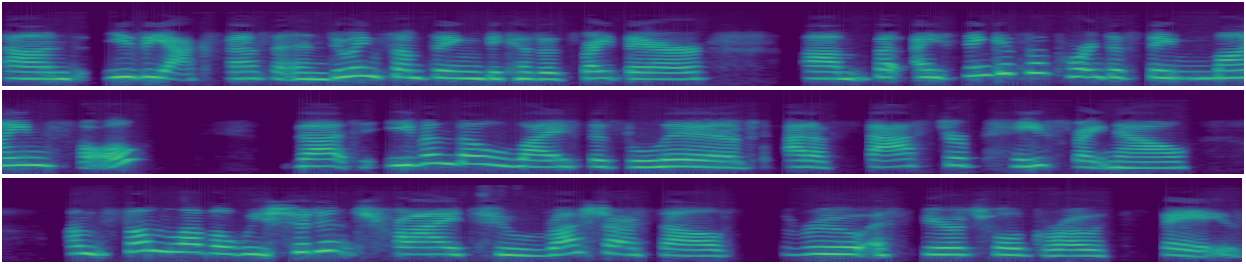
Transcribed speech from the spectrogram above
and easy access and doing something because it's right there. Um, but I think it's important to stay mindful that even though life is lived at a faster pace right now, on some level, we shouldn't try to rush ourselves through a spiritual growth phase.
